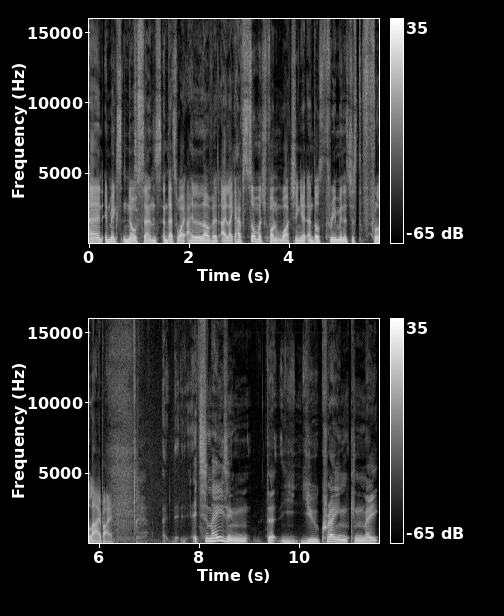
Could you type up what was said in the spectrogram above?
and it makes no sense, and that's why I love it. I like I have so much fun watching it, and those three minutes just fly by. It's amazing that Ukraine can make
